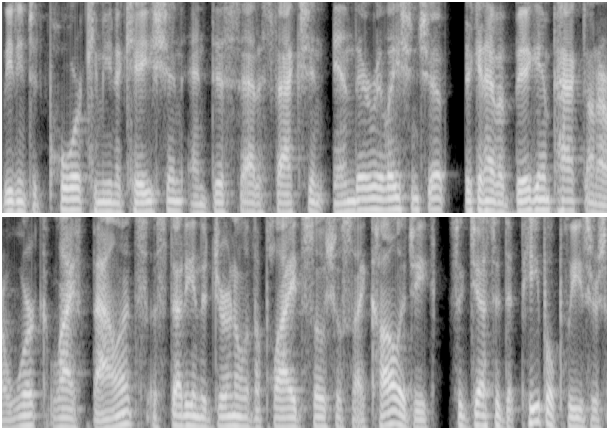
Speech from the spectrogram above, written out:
leading to poor communication and dissatisfaction in their relationship. It can have a big impact on our work life balance. A study in the Journal of Applied Social Psychology suggested that people pleasers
